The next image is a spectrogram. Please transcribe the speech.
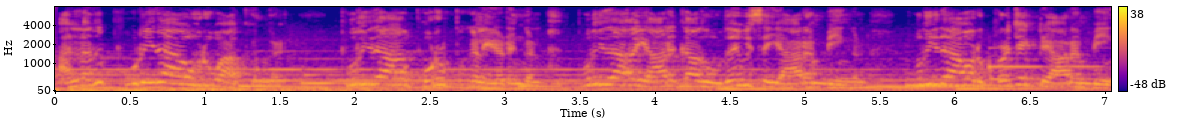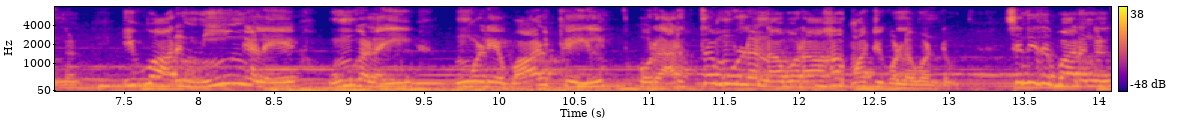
அல்லது புதிதாக உருவாக்குங்கள். புதிதாக பொறுப்புகளை எடுங்கள். புதிதாக யாருக்காவது உதவி செய்ய ஆரம்பியுங்கள். புதிதாக ஒரு ப்ரொஜெக்டை ஆரம்பியுங்கள். இவ்வாறு நீங்களே உங்களை உங்களுடைய வாழ்க்கையில் ஒரு அர்த்தமுள்ள நபராக மாற்றிக்கொள்ள வேண்டும். சிந்தித்து பாருங்கள்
